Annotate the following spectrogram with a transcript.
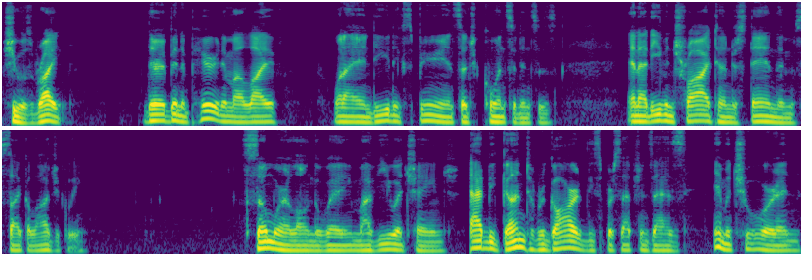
She was right. There had been a period in my life when I indeed experienced such coincidences, and I'd even tried to understand them psychologically. Somewhere along the way, my view had changed. I had begun to regard these perceptions as immature and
